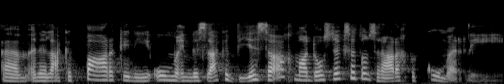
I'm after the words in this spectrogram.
um, in 'n lekker park en hier om en dis lekker besig, maar daar's niks wat ons regtig bekommer nie.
